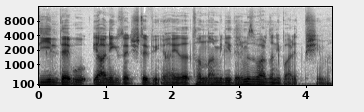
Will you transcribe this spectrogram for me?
değil de bu ya ne güzel işte dünyaya da tanınan bir liderimiz vardan ibaret bir şey mi?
